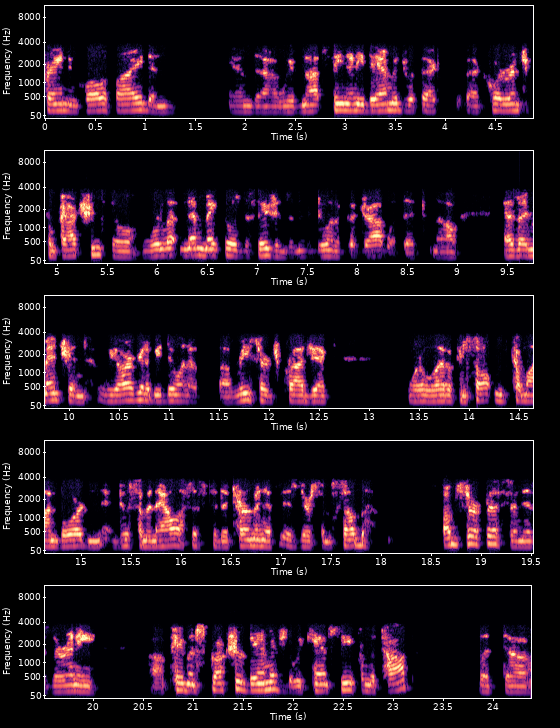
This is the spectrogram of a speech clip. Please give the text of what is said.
trained and qualified, and and uh, we've not seen any damage with that that quarter inch compaction. So we're letting them make those decisions, and they're doing a good job with it. Now, as I mentioned, we are going to be doing a, a research project where we'll have a consultant come on board and, and do some analysis to determine if is there some sub subsurface and is there any uh, pavement structure damage that we can't see from the top. But uh,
